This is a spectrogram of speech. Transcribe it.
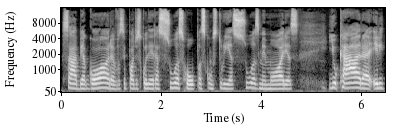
Sabe, agora você pode escolher as suas roupas, construir as suas memórias. E o cara, ele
